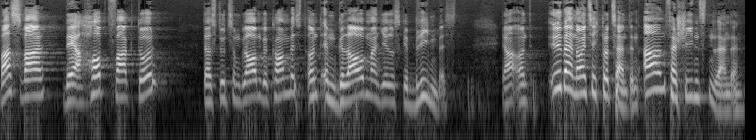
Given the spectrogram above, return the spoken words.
was war der Hauptfaktor, dass du zum Glauben gekommen bist und im Glauben an Jesus geblieben bist. Ja, und über 90 Prozent in allen verschiedensten Ländern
